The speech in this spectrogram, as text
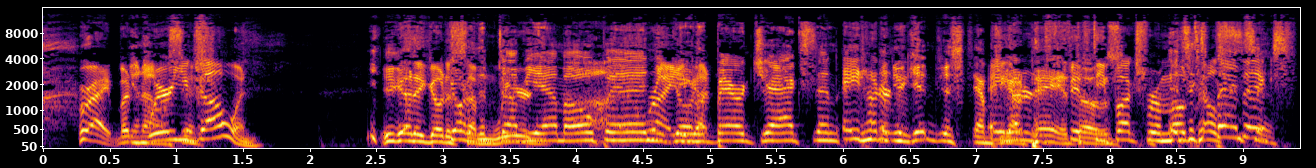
right. But You know, where are you going? You got to go to go some to the weird WM Open, right? you go you to Barrett Jackson, eight hundred. you're getting just Yeah, but you eight hundred pay and at fifty bucks for a Motel expensive. Six.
